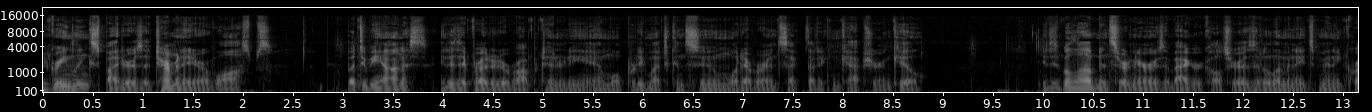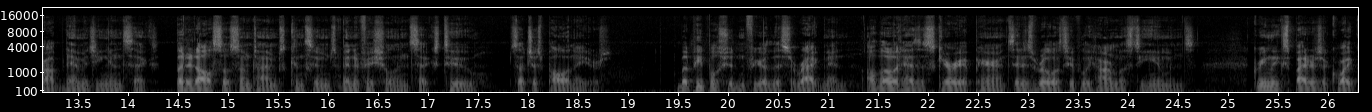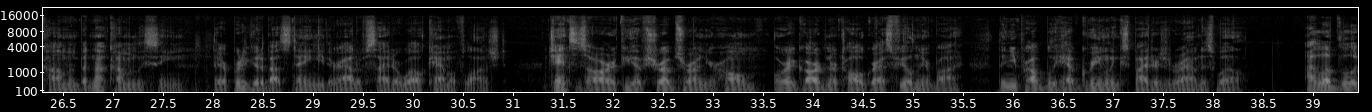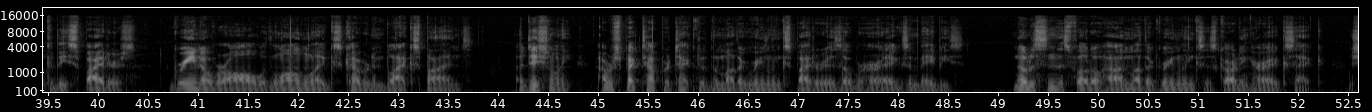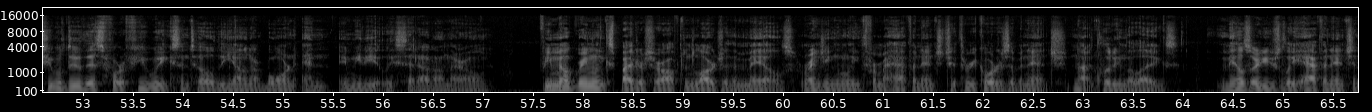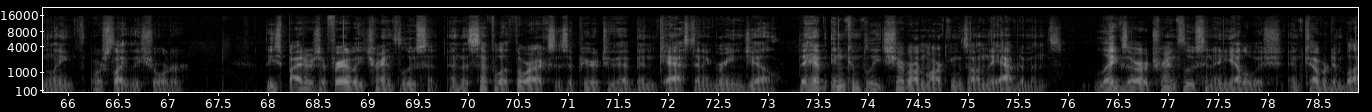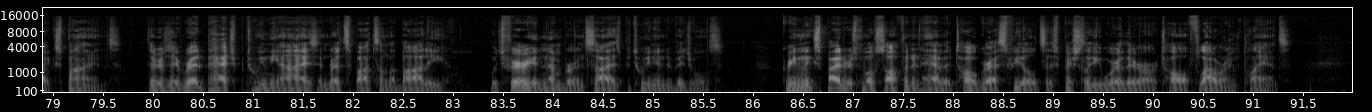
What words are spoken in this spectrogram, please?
The green lynx spider is a terminator of wasps. But to be honest, it is a predator of opportunity and will pretty much consume whatever insect that it can capture and kill. It is beloved in certain areas of agriculture as it eliminates many crop damaging insects, but it also sometimes consumes beneficial insects too, such as pollinators. But people shouldn't fear this arachnid. Although it has a scary appearance, it is relatively harmless to humans. Green lynx spiders are quite common, but not commonly seen. They are pretty good about staying either out of sight or well camouflaged. Chances are, if you have shrubs around your home, or a garden or tall grass field nearby, then you probably have green lynx spiders around as well. I love the look of these spiders, green overall with long legs covered in black spines. Additionally, I respect how protective the mother green lynx spider is over her eggs and babies. Notice in this photo how a mother green lynx is guarding her egg sac. She will do this for a few weeks until the young are born and immediately set out on their own. Female green lynx spiders are often larger than males, ranging in length from a half an inch to three quarters of an inch, not including the legs. Males are usually half an inch in length or slightly shorter. These spiders are fairly translucent, and the cephalothoraxes appear to have been cast in a green gel. They have incomplete chevron markings on the abdomens. Legs are translucent and yellowish and covered in black spines. There is a red patch between the eyes and red spots on the body, which vary in number and size between individuals. Green lynx spiders most often inhabit tall grass fields, especially where there are tall flowering plants,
